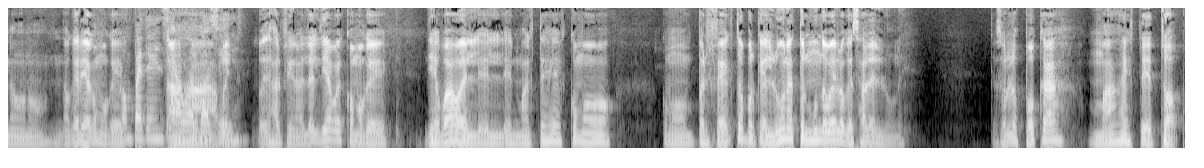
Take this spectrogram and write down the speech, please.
no, no, no quería como que... competencia o algo así. Pues, pues al final del día, pues como que dije, wow, el, el, el martes es como, como perfecto porque el lunes todo el mundo ve lo que sale el lunes. Que son los podcasts más este top.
